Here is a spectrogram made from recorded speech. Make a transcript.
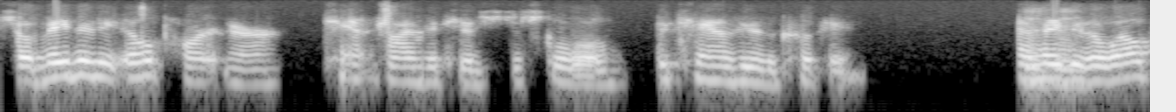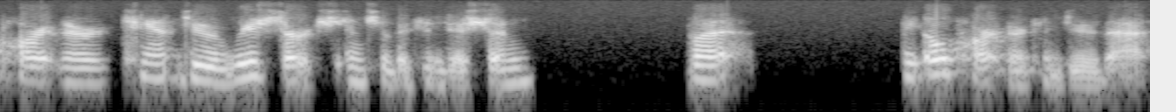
So maybe the ill partner can't drive the kids to school, but can do the cooking. And mm-hmm. maybe the well partner can't do research into the condition, but the ill partner can do that.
